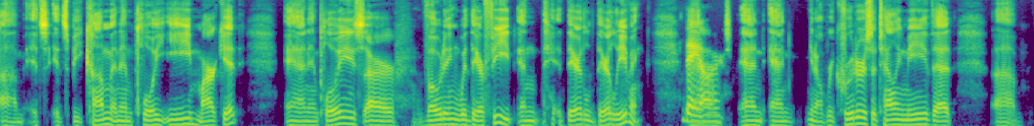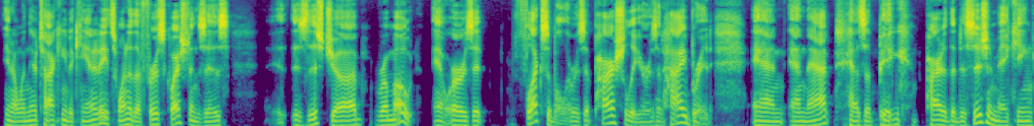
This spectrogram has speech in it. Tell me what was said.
Um, it's it's become an employee market, and employees are voting with their feet, and they're they're leaving. They and, are, and and you know, recruiters are telling me that. Uh, you know, when they're talking to candidates, one of the first questions is, is this job remote or is it flexible or is it partially or is it hybrid? And and that has a big part of the decision making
